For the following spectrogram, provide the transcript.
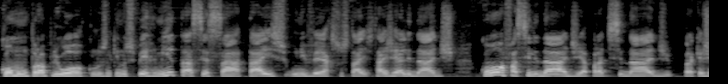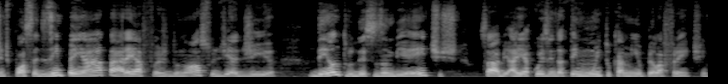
como um próprio óculos, que nos permita acessar tais universos, tais, tais realidades com a facilidade e a praticidade para que a gente possa desempenhar tarefas do nosso dia a dia dentro desses ambientes, sabe? Aí a coisa ainda tem muito caminho pela frente.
